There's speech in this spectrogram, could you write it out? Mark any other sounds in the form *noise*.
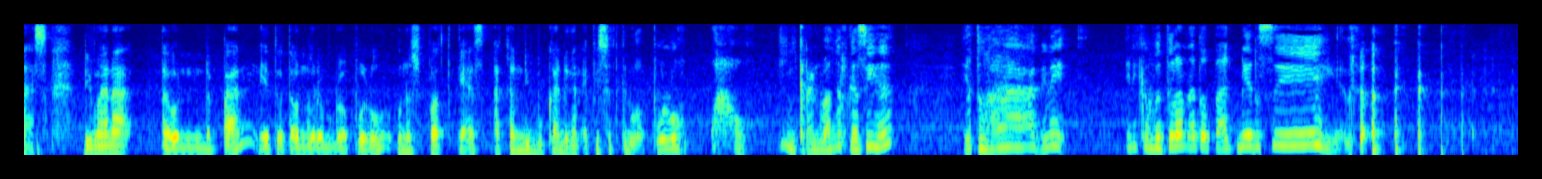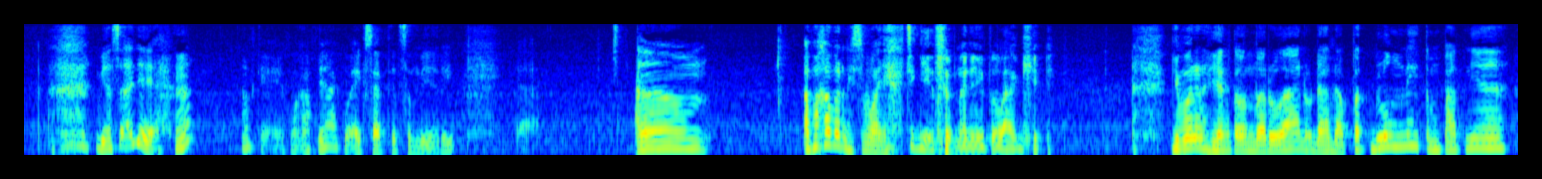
Di mana tahun depan yaitu tahun 2020 Unus Podcast akan dibuka dengan episode ke-20. Wow, keren banget gak sih ya? Ya Tuhan, ini ini kebetulan atau takdir sih *laughs* gitu. Biasa aja ya. Huh? Oke, okay, maaf ya aku excited sendiri. Um, apa kabar nih semuanya? *laughs* Cik gitu nanya itu lagi. Gimana yang tahun baruan udah dapat belum nih tempatnya?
